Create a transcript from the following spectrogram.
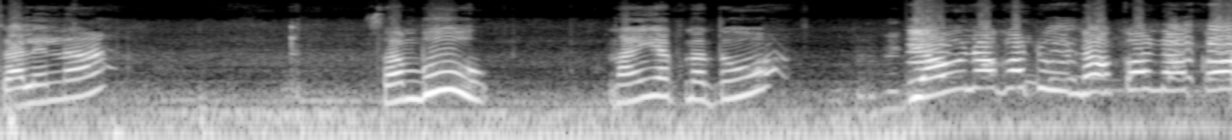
चालेल ना? शंभू नाही येत ना तू? येऊ नको तू नको नको.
